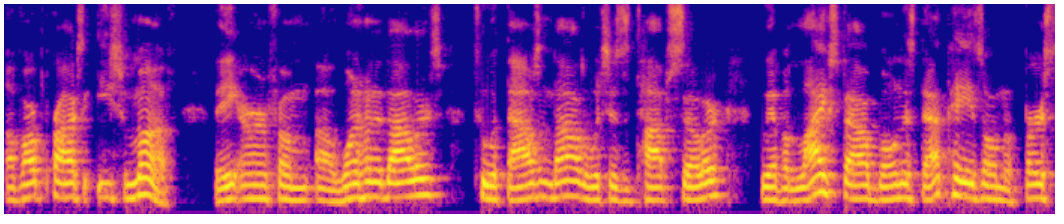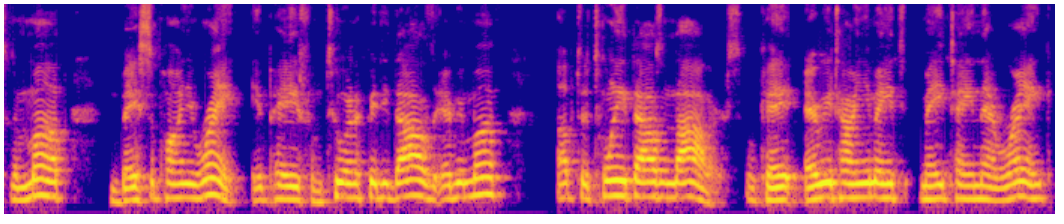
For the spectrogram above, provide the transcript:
of our products each month. They earn from uh, one hundred dollars to a thousand dollars, which is the top seller. We have a lifestyle bonus that pays on the first of the month based upon your rank. It pays from $250 every month up to $20,000. Okay. Every time you maintain that rank,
